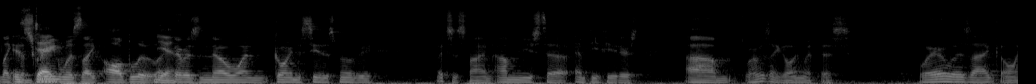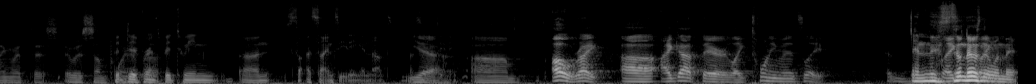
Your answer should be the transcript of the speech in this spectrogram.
like the It's screen dead. was like all blue. Like Yeah. there was no one going to see this movie, which is fine. I'm used to empty theaters. Um, where was I going with this? Where was I going with this? It was some The point. difference about- between uh, s- assigned seating and not s- assigned yeah. seating. Um, oh right. Uh, I got there like 20 minutes late. And there's still there's no like- one there.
